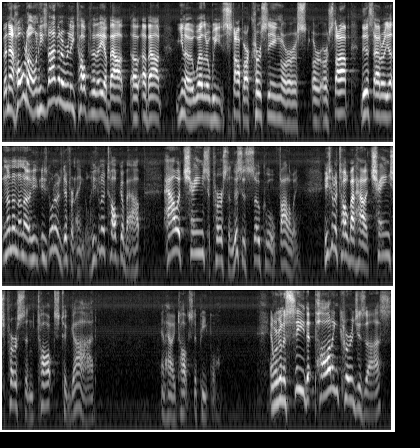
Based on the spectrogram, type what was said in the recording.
But now hold on, he's not going to really talk today about, uh, about you know, whether we stop our cursing or, or, or stop this, that, or the other. No, no, no, no. He, he's going to a different angle. He's going to talk about how a changed person, this is so cool, following. He's going to talk about how a changed person talks to God and how he talks to people. And we're going to see that Paul encourages us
